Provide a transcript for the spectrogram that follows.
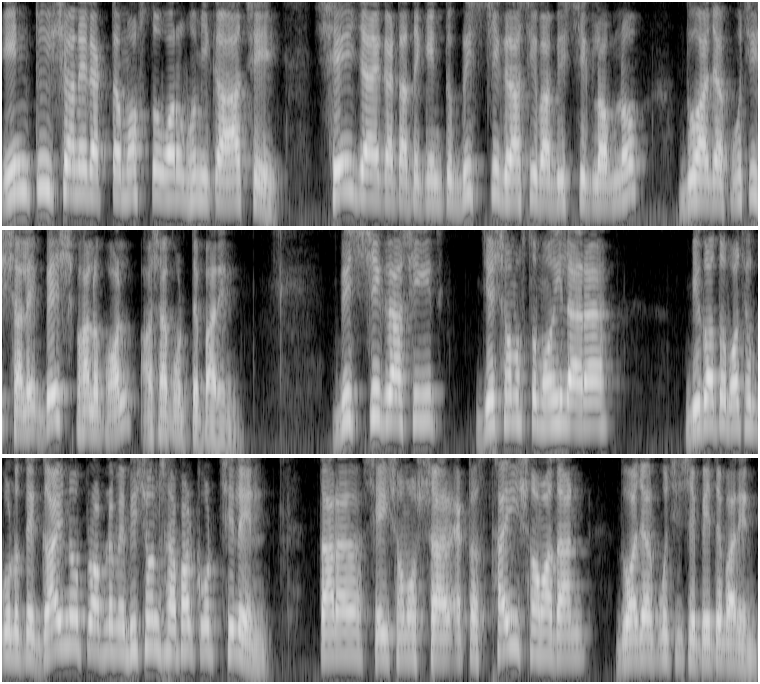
ইনটিউশনের একটা মস্ত বড় ভূমিকা আছে। সেই জায়গাটাতে কিন্তু বৃশ্চিক রাশি বা বৃশ্চিক লগ্ন দু হাজার পঁচিশ সালে বেশ ভালো ফল আশা করতে পারেন। বৃশ্চিক রাশির যে সমস্ত মহিলারা বিগত বছরগুলোতে গাইনো প্রবলেমে ভীষণ সাফার করছিলেন, তারা সেই সমস্যার একটা স্থায়ী সমাধান দু হাজার পঁচিশে পেতে পারেন।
